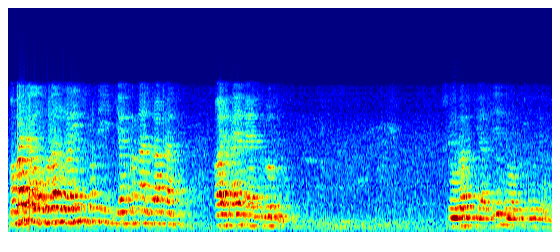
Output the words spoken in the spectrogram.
membaca Al-Quran Karim seperti yang pernah diterangkan oleh ayat-ayat sebelumnya. Surat Yasin 20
